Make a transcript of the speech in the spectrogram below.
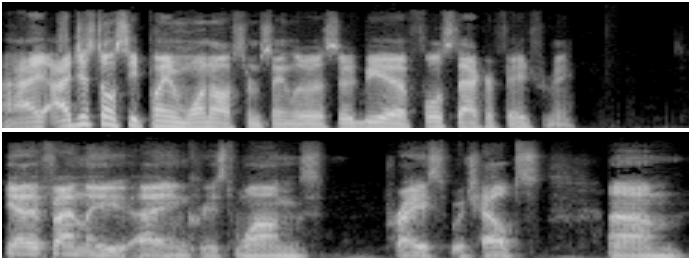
I, I just don't see playing one offs from St. Louis. It would be a full stack or fade for me. Yeah, they finally uh, increased Wong's price, which helps. Um,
